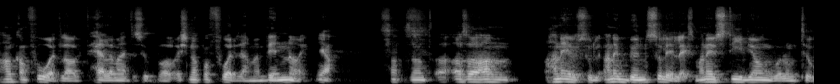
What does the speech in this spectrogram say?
han kan få et lag hele veien til Superbowl. Ikke nok med å få det der, men vinne òg. Sant? Altså, han, han er jo soli- han er bunnsolid, liksom. Han er jo Steve Young volum 2.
